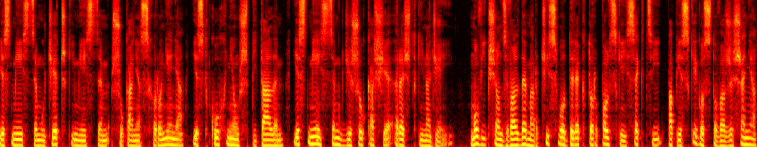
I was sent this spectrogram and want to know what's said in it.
Jest miejscem ucieczki, miejscem szukania schronienia, jest kuchnią, szpitalem, jest miejscem, gdzie szuka się resztki nadziei mówi ksiądz Waldemar Cisło, dyrektor polskiej sekcji papieskiego stowarzyszenia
